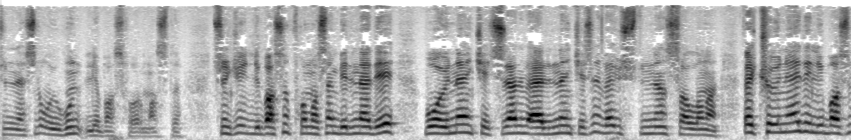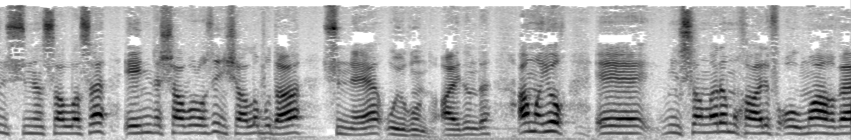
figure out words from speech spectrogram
sünnəsinə uyğun libas formasıdır. Çünki libasın formasından biri nədir? Boyundan keçirən və əlindən keçirən və üstündən sallanan. Və köynəyi də libasın üstündən sallasa, eyni də şalvar olsa, inşallah bu da sünnəyə uyğundur, aydındır. Amma yox, e, insanlara müxalif olmaq və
